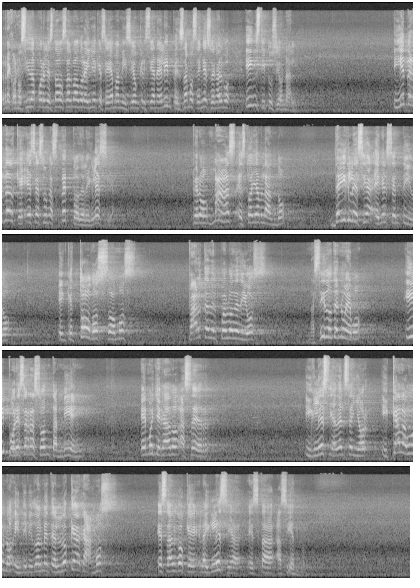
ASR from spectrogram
reconocida por el Estado salvadoreño y que se llama Misión Cristiana del IM. Pensamos en eso, en algo institucional. Y es verdad que ese es un aspecto de la iglesia. Pero más estoy hablando de iglesia en el sentido en que todos somos parte del pueblo de Dios, nacidos de nuevo, y por esa razón también hemos llegado a ser iglesia del Señor y cada uno individualmente lo que hagamos es algo que la iglesia está haciendo.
